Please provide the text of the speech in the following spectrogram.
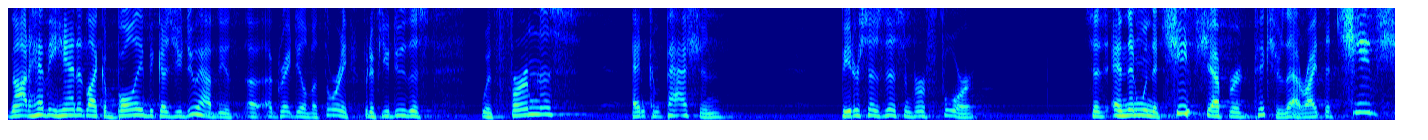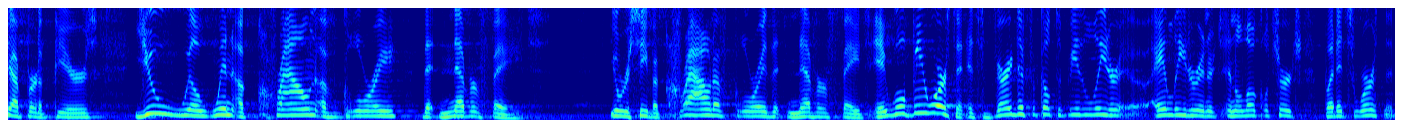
not heavy handed like a bully because you do have this, a, a great deal of authority, but if you do this with firmness and compassion, Peter says this in verse 4. says, and then when the chief shepherd, picture that, right? The chief shepherd appears, you will win a crown of glory that never fades. You'll receive a crown of glory that never fades. It will be worth it. It's very difficult to be the leader, a leader in a, in a local church, but it's worth it.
